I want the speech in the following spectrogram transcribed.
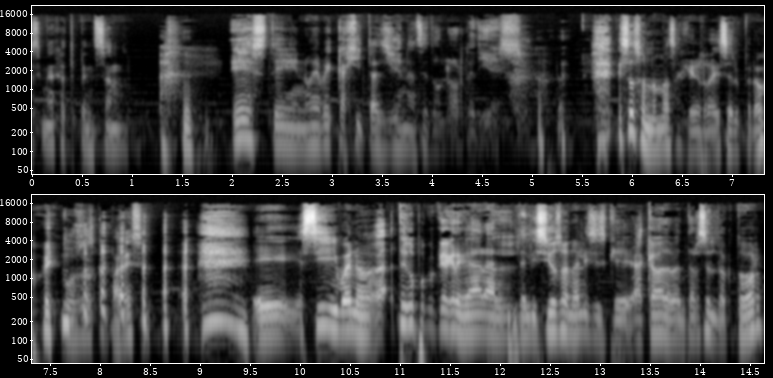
sí me dejaste pensando. Este, 9 cajitas llenas de dolor de 10. Eso sonó más a Hellraiser, pero bueno. Pues es que parece. Eh, sí, bueno, ah, tengo poco que agregar al delicioso análisis que acaba de aventarse el doctor.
